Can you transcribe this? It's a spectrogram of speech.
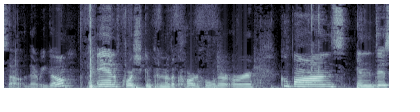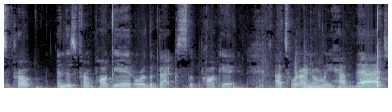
So there we go. And of course you can put another card holder or coupons in this pro in this front pocket or the back slip pocket. That's where I normally have that.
